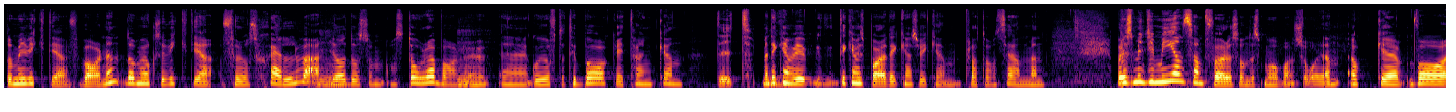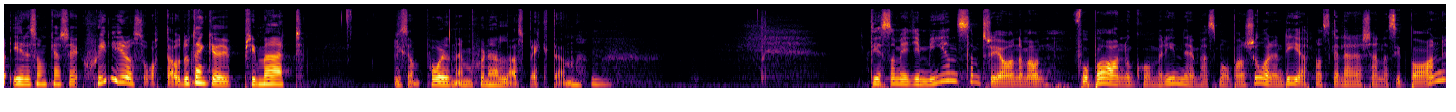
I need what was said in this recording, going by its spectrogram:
De är viktiga för barnen, de är också viktiga för oss själva. Mm. Jag då som har stora barn nu mm. eh, går ju ofta tillbaka i tanken dit. Men det kan, vi, det kan vi spara, det kanske vi kan prata om sen. Men vad är det som är gemensamt för oss under småbarnsåren? Och eh, vad är det som kanske skiljer oss åt? Då? Och då tänker jag ju primärt liksom, på den emotionella aspekten. Mm. Det som är gemensamt tror jag när man får barn och kommer in i de här småbarnsåren det är att man ska lära känna sitt barn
